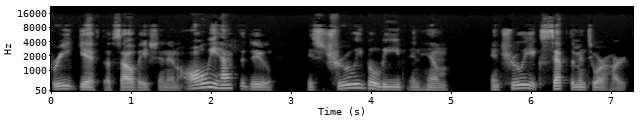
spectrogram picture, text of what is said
free gift of salvation. And all we have to do is truly believe in him and truly accept him into our hearts.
